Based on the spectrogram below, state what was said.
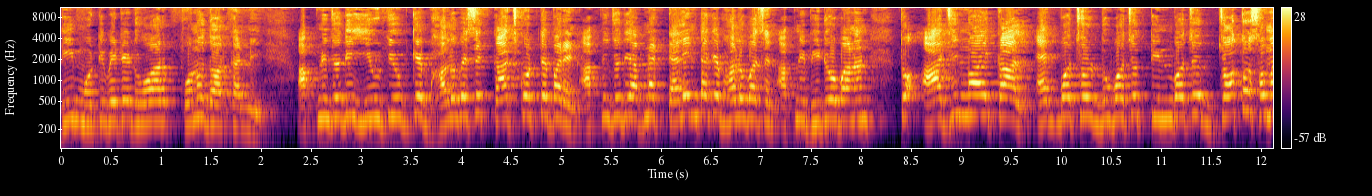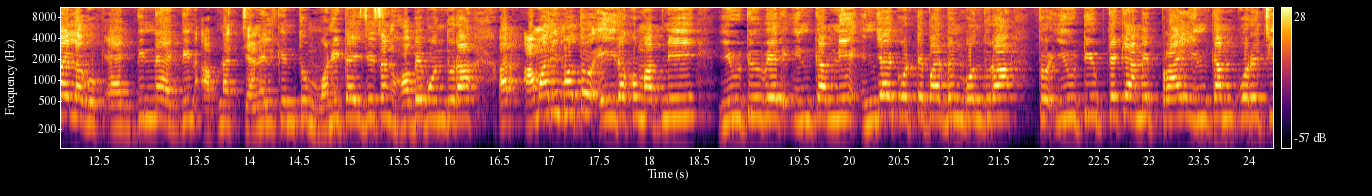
ডিমোটিভেটেড হওয়ার কোনো দরকার নেই। আপনি যদি ইউটিউবকে ভালোবেসে কাজ করতে পারেন, আপনি যদি আপনার ট্যালেন্টটাকে ভালোবাসেন, আপনি ভিডিও বানান তো আজ নয়, কাল, এক বছর, দু বছর, তিন বছর, যত সময় লাগুক, একদিন না একদিন আপনার চ্যানেল কিন্তু মনিটাইজেশন হবে বন্ধুরা। আর আমারই মতো এই রকম আপনি ইউটিউবের ইনকাম নিয়ে এনজয় করতে পারবেন বন্ধুরা। তো ইউটিউব থেকে আমি প্রায় ইনকাম করেছি।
